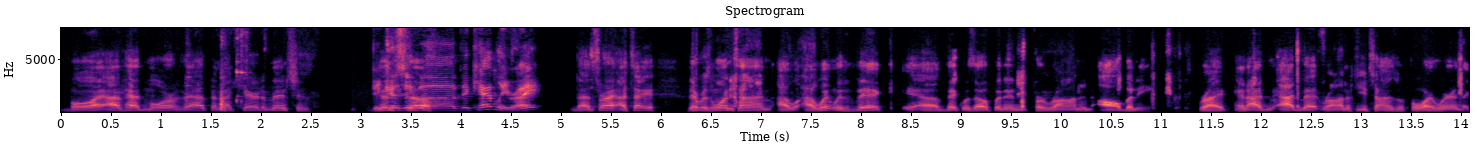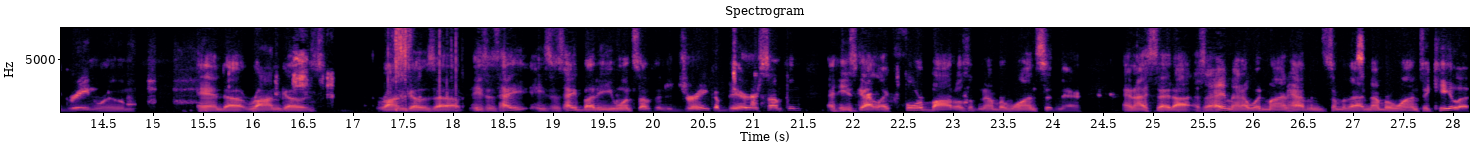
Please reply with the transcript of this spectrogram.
Boy, I've had more of that than I care to mention. Because of uh, Vic Henley, right? That's right. I tell you, there was one time I, I went with Vic. Uh, Vic was opening for Ron in Albany, right? And I'd I'd met Ron a few times before, and we're in the green room, and uh, Ron goes, Ron goes, uh, he says, hey, he says, hey, buddy, you want something to drink, a beer or something? And he's got like four bottles of Number Juan sitting there. And I said, uh, I said, hey man, I wouldn't mind having some of that Number Juan tequila.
